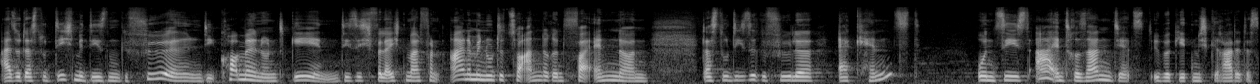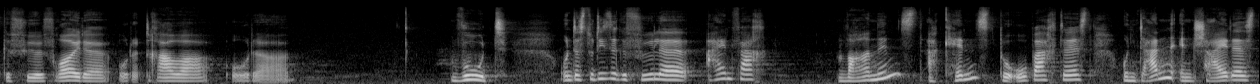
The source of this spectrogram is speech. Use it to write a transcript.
Also, dass du dich mit diesen Gefühlen, die kommen und gehen, die sich vielleicht mal von einer Minute zur anderen verändern, dass du diese Gefühle erkennst und siehst, ah, interessant, jetzt übergeht mich gerade das Gefühl Freude oder Trauer oder Wut. Und dass du diese Gefühle einfach wahrnimmst, erkennst, beobachtest und dann entscheidest,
